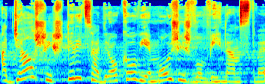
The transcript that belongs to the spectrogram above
A ďalších 40 rokov je Mojžiš vo vyhnanstve,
